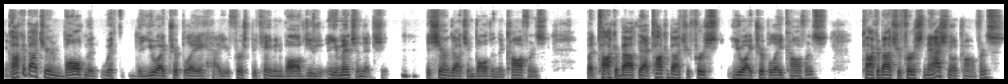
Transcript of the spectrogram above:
yeah. Talk about your involvement with the UI AAA. How you first became involved. You you mentioned that, she, mm-hmm. that Sharon got you involved in the conference, but talk about that. Talk about your first UI AAA conference talk about your first national conference,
